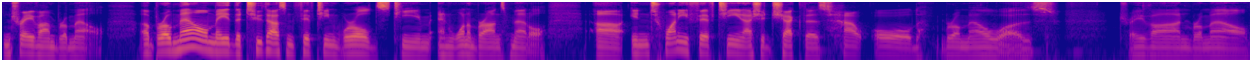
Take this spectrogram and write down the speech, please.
in Trayvon Bromell. Uh, Bromell made the 2015 Worlds team and won a bronze medal. Uh, in 2015, I should check this how old Bromell was. Trayvon Bromell.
